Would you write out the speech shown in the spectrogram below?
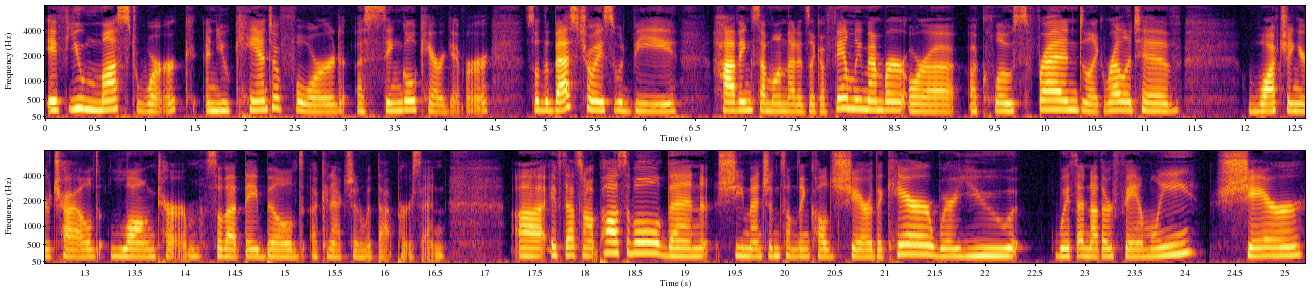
if you must work and you can't afford a single caregiver, so the best choice would be having someone that is like a family member or a, a close friend, like relative, watching your child long term so that they build a connection with that person. Uh, if that's not possible, then she mentioned something called share the care, where you, with another family, share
